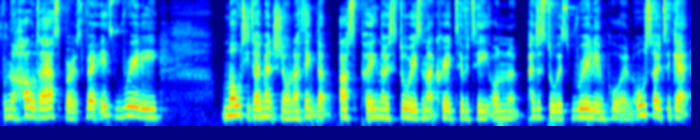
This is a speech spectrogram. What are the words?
from the whole diaspora. It's very, it's really multi-dimensional, and I think that us putting those stories and that creativity on a pedestal is really important. Also, to get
